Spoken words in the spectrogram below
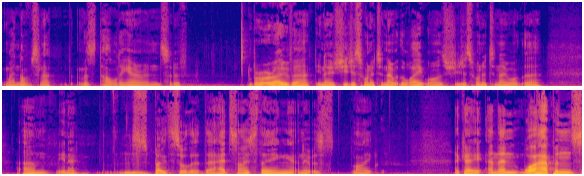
when obviously I was holding her and sort of brought her over, you know, she just wanted to know what the weight was. She just wanted to know what the, um, you know, Mm. both saw the, the head size thing, and it was like, okay. And then what happens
